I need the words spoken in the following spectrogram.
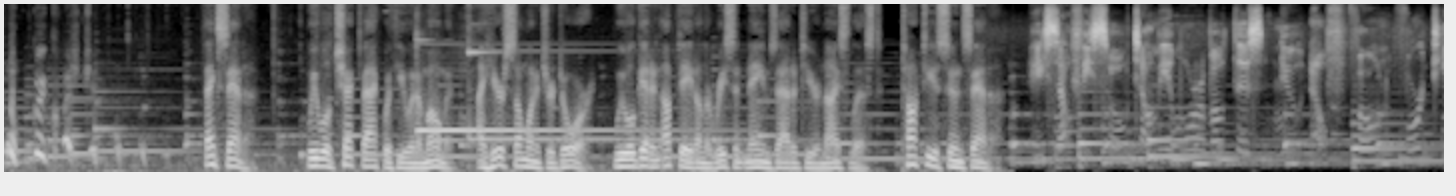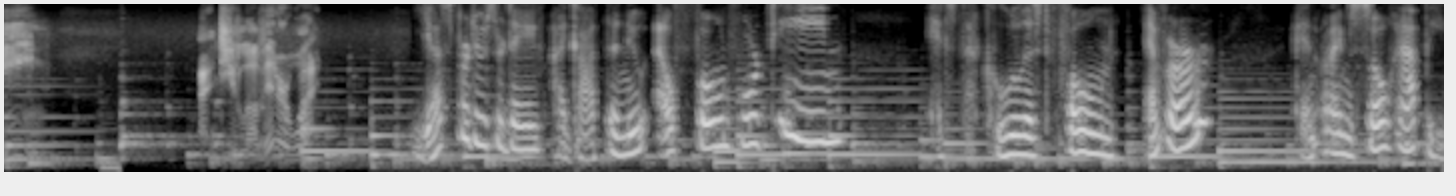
Oh, good question. Thanks, Santa. We will check back with you in a moment. I hear someone at your door. We will get an update on the recent names added to your nice list. Talk to you soon, Santa. Hey, Selfie, so tell me more about this new Elf Phone 14. Uh, do you love it or what? Yes, Producer Dave, I got the new Elf Phone 14. It's the coolest phone ever. And I'm so happy.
